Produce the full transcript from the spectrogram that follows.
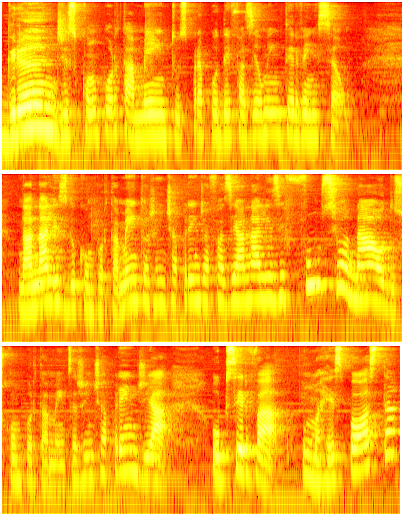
grandes comportamentos para poder fazer uma intervenção. Na análise do comportamento, a gente aprende a fazer a análise funcional dos comportamentos. A gente aprende a observar uma resposta,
